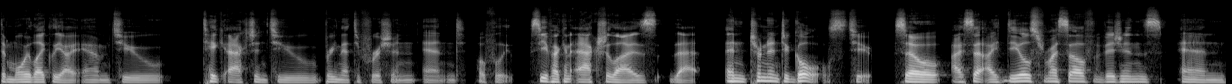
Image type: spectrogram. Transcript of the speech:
the more likely I am to take action to bring that to fruition and hopefully see if I can actualize that and turn it into goals too. So I set ideals for myself, visions, and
